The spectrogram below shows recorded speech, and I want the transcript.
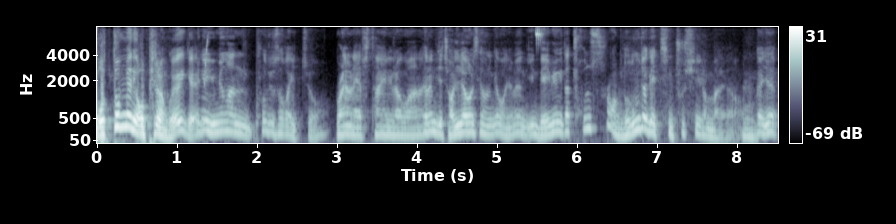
어떤 면이 어필한 거예요 이게? 되게 유명한 프로듀서가 있죠. 브라이언 엡스타인이라고 하는 사람이 이제 전략을 세우는 게 뭐냐면 이 네 명이 다 촌스러운 노동자 계층 출신이란 말이에요. 그러니까 이제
